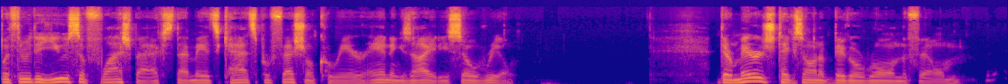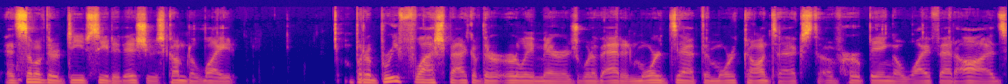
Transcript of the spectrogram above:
but through the use of flashbacks that made Cat's professional career and anxiety so real. Their marriage takes on a bigger role in the film, and some of their deep seated issues come to light. But a brief flashback of their early marriage would have added more depth and more context of her being a wife at odds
